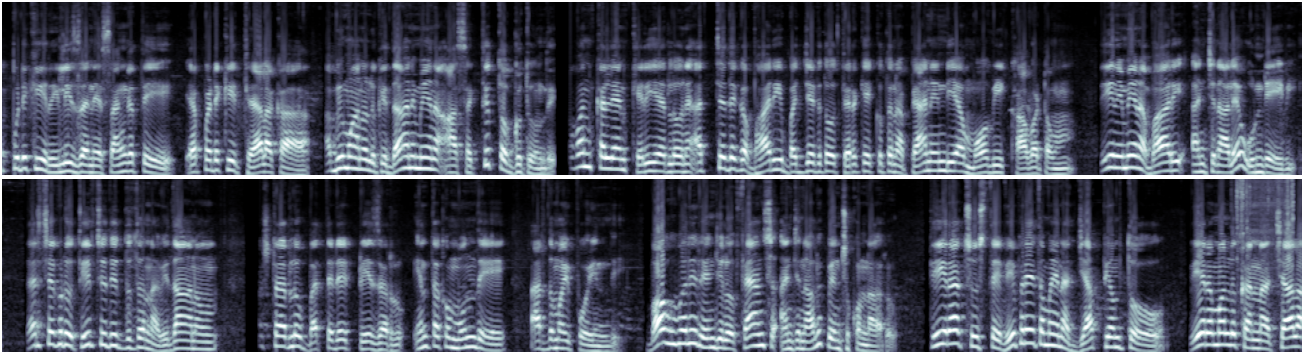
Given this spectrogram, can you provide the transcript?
ఎప్పటికీ రిలీజ్ అనే సంగతి ఎప్పటికీ తేలక అభిమానులకి దాని మీద ఆసక్తి తగ్గుతుంది. పవన్ కళ్యాణ్ కెరియర్లోనే అత్యధిక భారీ బడ్జెట్తో తెరకెక్కుతున్న పాన్ ఇండియా మూవీ కావటం దీని మీద భారీ అంచనాలే ఉండేవి. దర్శకుడు తీర్చిదిద్దుతున్న విధానం స్టార్లు బర్త్డే టీజర్ ఇంతకు ముందే అర్థమైపోయింది. బాహుబలి రేంజ్లో ఫ్యాన్స్ అంచనాలు పెంచుకున్నారు. తీరా చూస్తే విపరీతమైన జాప్యంతో వీరమల్లు కన్నా చాలా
